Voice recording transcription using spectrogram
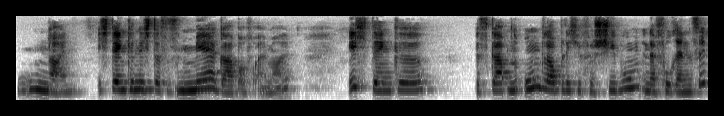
Nein, ich denke nicht, dass es mehr gab auf einmal. Ich denke, es gab eine unglaubliche Verschiebung in der Forensik.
